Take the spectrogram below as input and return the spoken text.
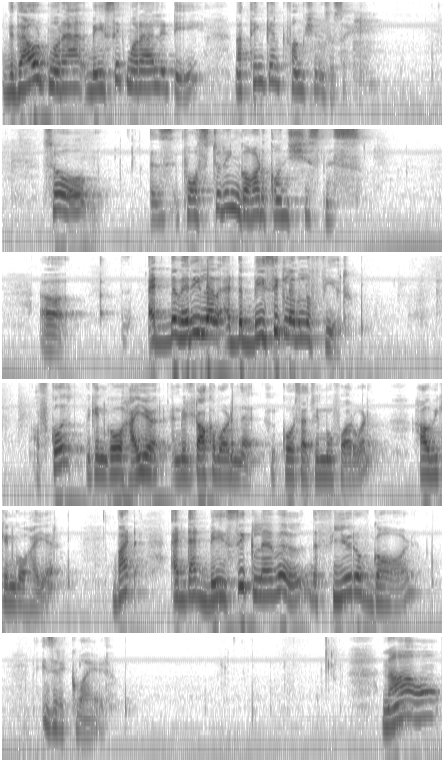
Without moral, basic morality, nothing can function in society. So, fostering God consciousness uh, at the very level, at the basic level of fear. Of course, we can go higher, and we'll talk about in the course as we move forward how we can go higher. But at that basic level, the fear of God is required. Now,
